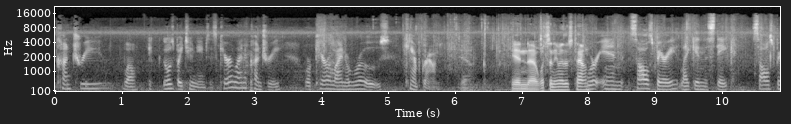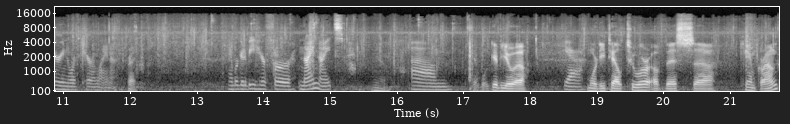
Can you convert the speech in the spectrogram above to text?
Country. Well, it goes by two names. It's Carolina Country or Carolina Rose Campground. yeah. In uh, what's the name of this town? We're in Salisbury, like in the steak, Salisbury, North Carolina. Right. And we're going to be here for nine nights. Yeah. Um, Yeah, we'll give you a yeah, more detailed tour of this uh, campground.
